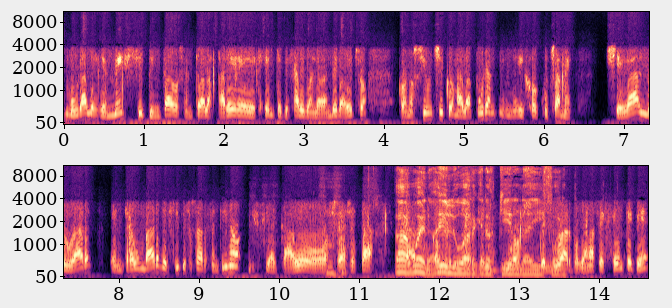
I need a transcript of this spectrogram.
murales de Messi pintados en todas las paredes, gente que sale con la bandera. De hecho, conocí un chico de Malapuram y me dijo, escúchame, llega al lugar, entra a un bar, decir que sos argentino y se acabó, o sea, ya está. Ah, bueno, hay un lugar que nos quieren ahí, fuerte. lugar, porque además es gente que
